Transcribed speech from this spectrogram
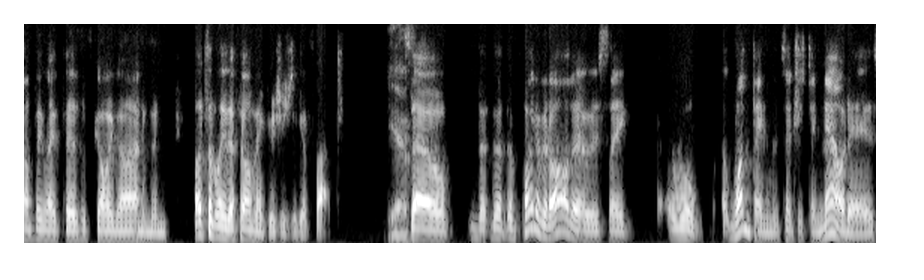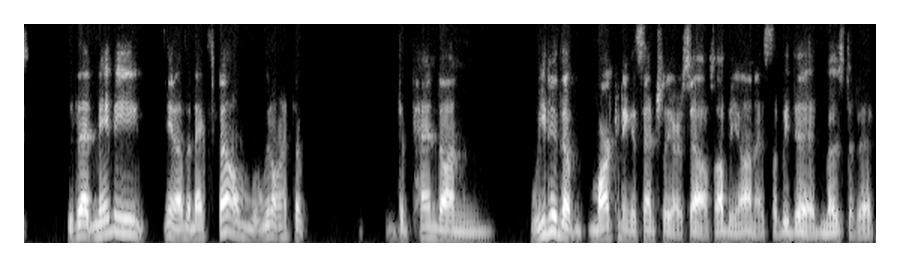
something like this that's going on, and then ultimately the filmmakers usually get fucked. Yeah. So the, the, the point of it all though is like, well, one thing that's interesting nowadays is that maybe you know the next film we don't have to depend on. We did the marketing essentially ourselves. I'll be honest, like we did most of it.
